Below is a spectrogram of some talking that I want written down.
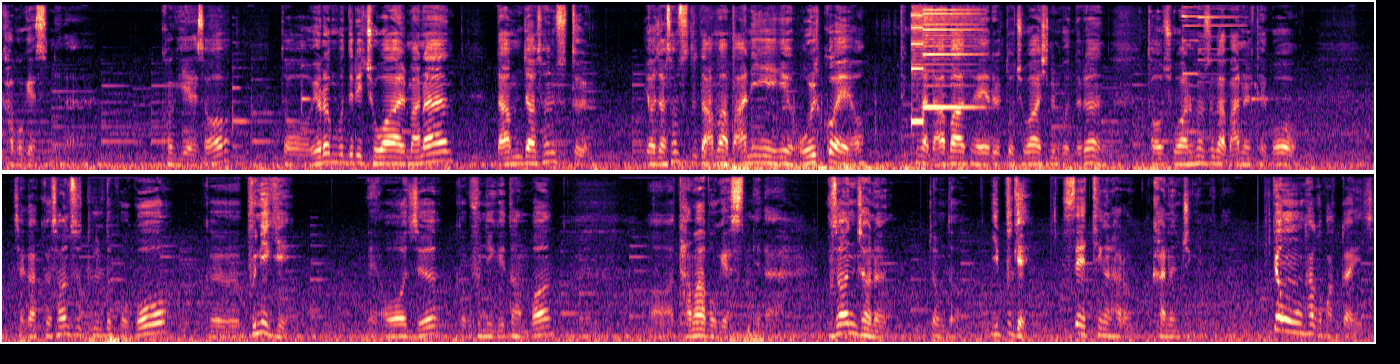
가보겠습니다. 거기에서 또 여러분들이 좋아할 만한 남자 선수들, 여자 선수들도 아마 많이 올 거예요. 특히나 나바대를 또 좋아하시는 분들은 더 좋아하는 선수가 많을 테고 제가 그 선수들도 보고 그 분위기, 네, 어워즈 그 분위기도 한번 어, 담아보겠습니다. 우선 저는 좀 더 이쁘게 세팅을 하러 가는 중입니다. 뿅 하고 바꿔야지.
